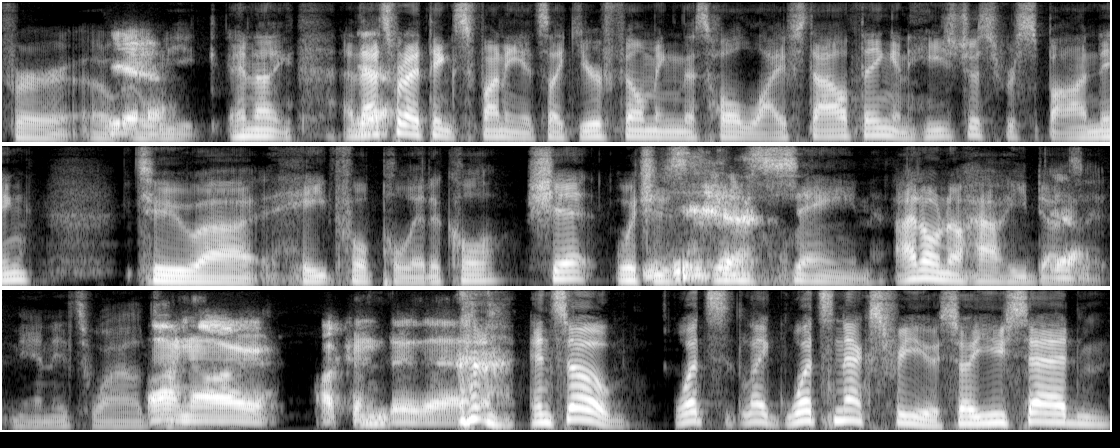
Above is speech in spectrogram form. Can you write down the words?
for a, a Yeah. week. And like and that's what I think's funny. It's like you're filming this whole lifestyle thing and he's just responding to uh hateful political shit, which is Yeah. insane. I don't know how he does Yeah. it, man. It's wild. I know I couldn't do that. and so what's like what's next for you? So you said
